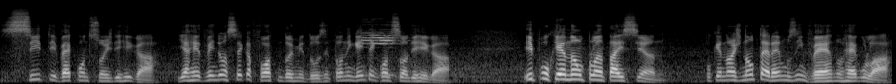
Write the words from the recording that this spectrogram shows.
se tiver condições de irrigar. E a gente vem de uma seca forte em 2012, então ninguém tem condição de irrigar. E por que não plantar esse ano? Porque nós não teremos inverno regular.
